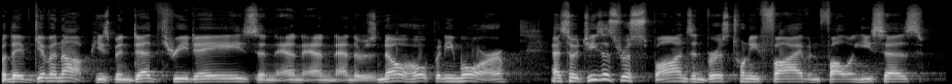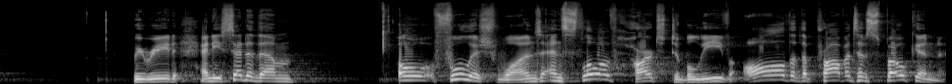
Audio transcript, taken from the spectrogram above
But they've given up. He's been dead three days and, and, and, and there's no hope anymore. And so Jesus responds in verse 25 and following. He says, We read, And he said to them, O foolish ones, and slow of heart to believe all that the prophets have spoken.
